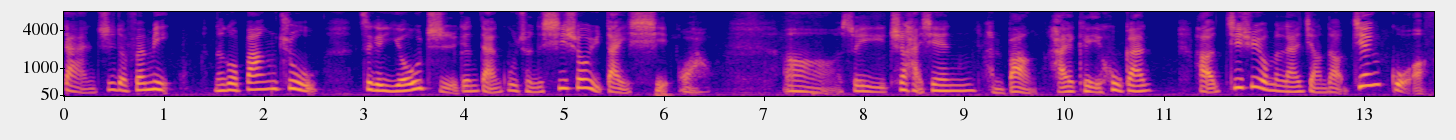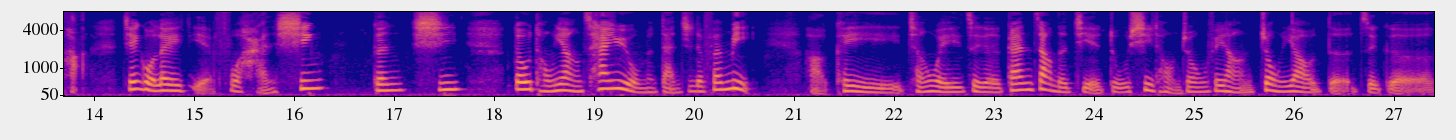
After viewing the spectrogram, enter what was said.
胆汁的分泌，能够帮助这个油脂跟胆固醇的吸收与代谢。哇，啊、所以吃海鲜很棒，还可以护肝。好，继续我们来讲到坚果。哈，坚果类也富含锌跟硒，都同样参与我们胆汁的分泌。好，可以成为这个肝脏的解毒系统中非常重要的这个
